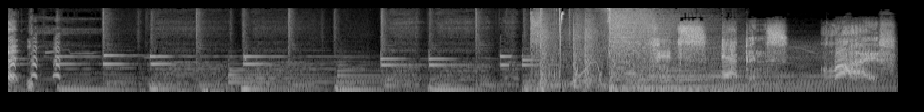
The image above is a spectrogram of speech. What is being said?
it. Fitz happens live.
